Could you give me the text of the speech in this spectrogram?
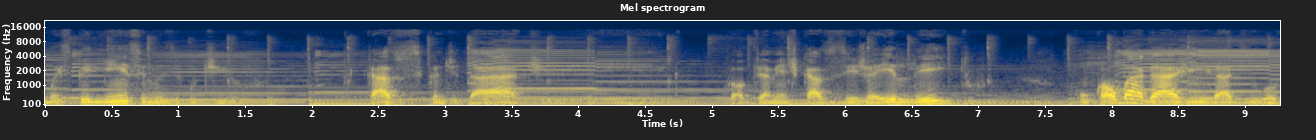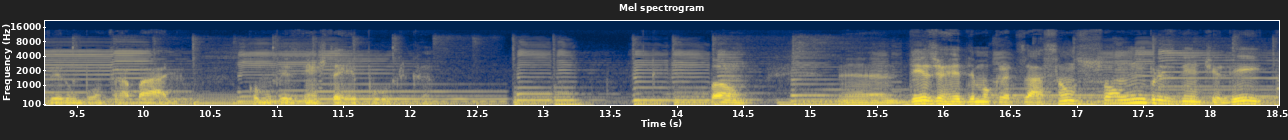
uma experiência no executivo. Caso se candidate, obviamente, caso seja eleito, com qual bagagem irá desenvolver um bom trabalho como presidente da República? Bom, eh, desde a redemocratização, só um presidente eleito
